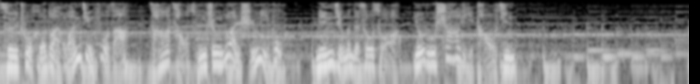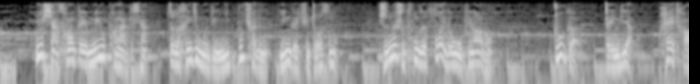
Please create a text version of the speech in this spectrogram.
此处河段环境复杂，杂草丛生，乱石密布，民警们的搜索犹如沙里淘金。因为现场在没有破案之前。这个痕迹目的你不确定应该去找什么，只能是从这所有的物品当中逐个甄别、排查、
